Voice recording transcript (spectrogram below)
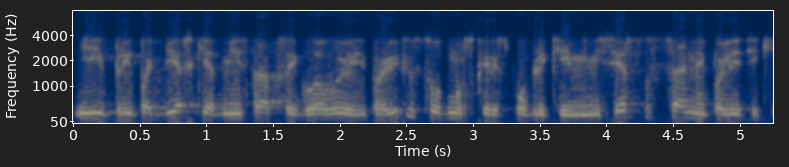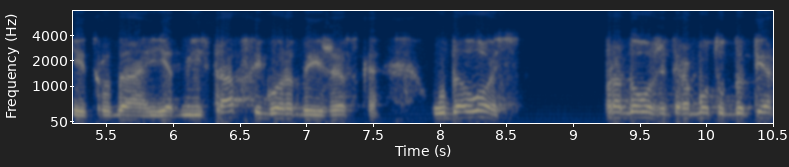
и при поддержке администрации главы и правительства Удмуртской республики, и Министерства социальной политики и труда, и администрации города Ижевска удалось продолжить работу до 1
